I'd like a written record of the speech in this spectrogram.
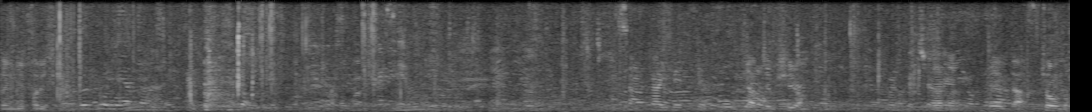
Sen bir sarıçıyım. Sen kaybettin. Yapacak bir şey yok. Evde. Çoğdu.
